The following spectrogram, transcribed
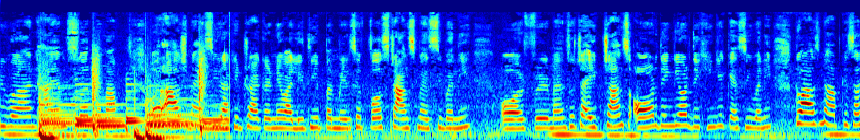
एवरीवन आई एम स्वर्णिमा और आज मैं ऐसी राखी ट्राई करने वाली थी, पर मेरे से फ़र्स्ट चांस में ऐसी बनी और फिर मैंने सोचा एक चांस और देंगे और देखेंगे कैसी बनी। तो आज मैं आपके साथ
